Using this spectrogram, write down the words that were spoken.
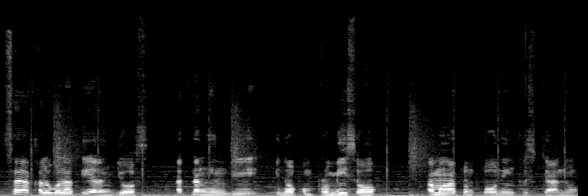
sa kaluwalhatian ng Diyos at nang hindi kinokompromiso ang mga tuntuning Kristiyano.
